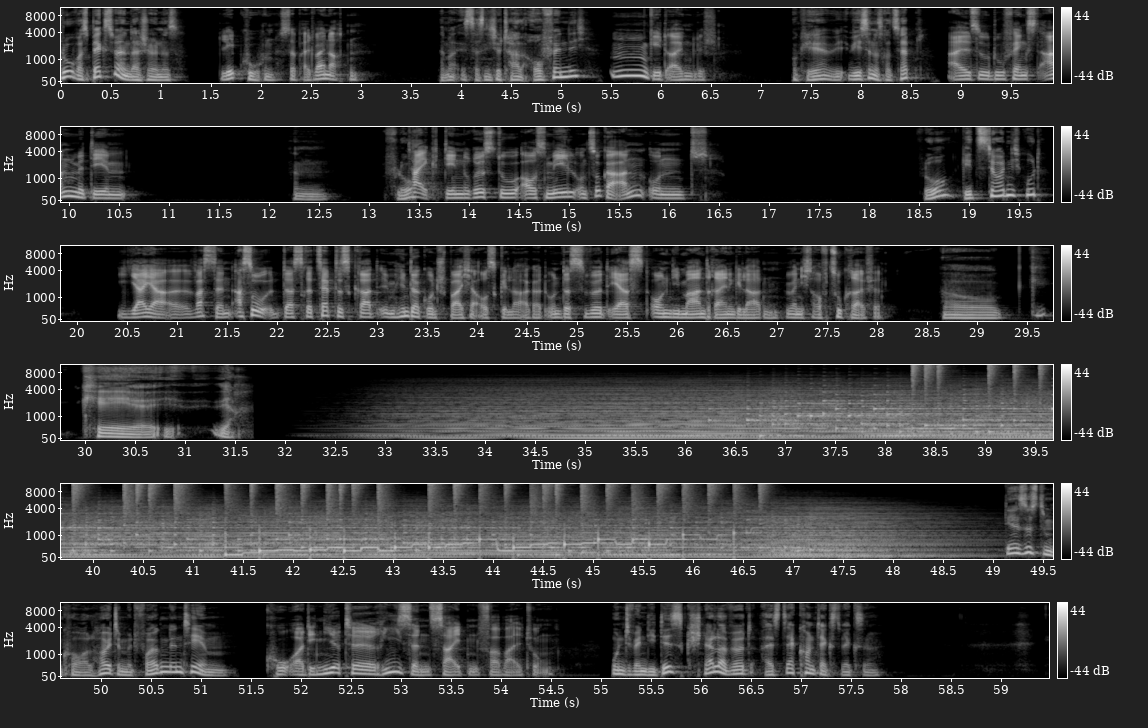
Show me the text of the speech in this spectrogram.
Flo, was bäckst du denn da Schönes? Lebkuchen, ist ja bald Weihnachten. Sag mal, ist das nicht total aufwendig? Mm, geht eigentlich. Okay, wie, wie ist denn das Rezept? Also, du fängst an mit dem Ähm, Flo? Teig. Den rührst du aus Mehl und Zucker an und. Flo, geht's dir heute nicht gut? Ja, ja, äh, was denn? Ach so, das Rezept ist gerade im Hintergrundspeicher ausgelagert und das wird erst on demand reingeladen, wenn ich darauf zugreife. Okay, ja. Der System Call heute mit folgenden Themen. Koordinierte Riesenseitenverwaltung. Und wenn die Disk schneller wird als der Kontextwechsel.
